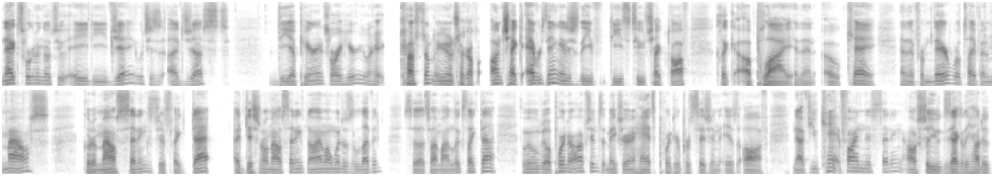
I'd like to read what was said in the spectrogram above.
Next, we're going to go to ADJ, which is adjust the appearance right here. You want to hit custom and you're going to check off, uncheck everything and just leave these two checked off. Click apply and then okay. And then from there, we'll type in mouse, go to mouse settings just like that additional mouse settings. Now I'm on Windows 11, so that's why mine looks like that. And we'll go to pointer options and make sure enhanced pointer precision is off. Now, if you can't find this setting, I'll show you exactly how to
